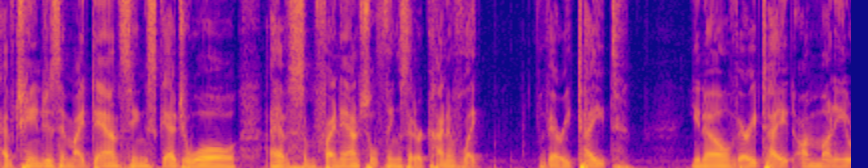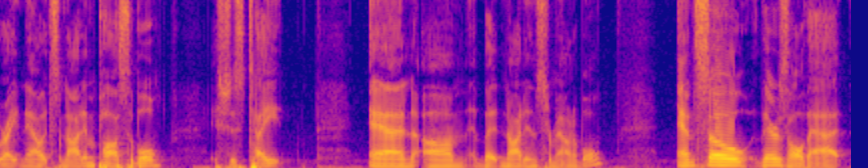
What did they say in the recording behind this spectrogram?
I have changes in my dancing schedule. I have some financial things that are kind of like very tight, you know, very tight on money right now. It's not impossible. It's just tight and um but not insurmountable. And so there's all that.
